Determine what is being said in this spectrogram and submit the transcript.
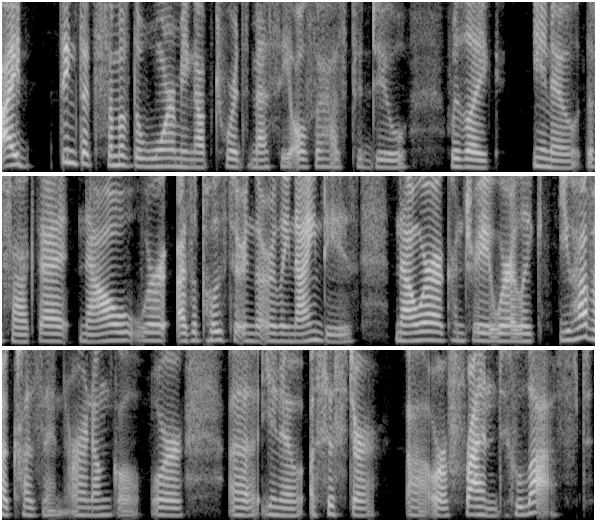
I think that some of the warming up towards Messi also has to do with like you know the fact that now we're as opposed to in the early 90s now we're a country where like you have a cousin or an uncle or uh, you know a sister uh, or a friend who left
